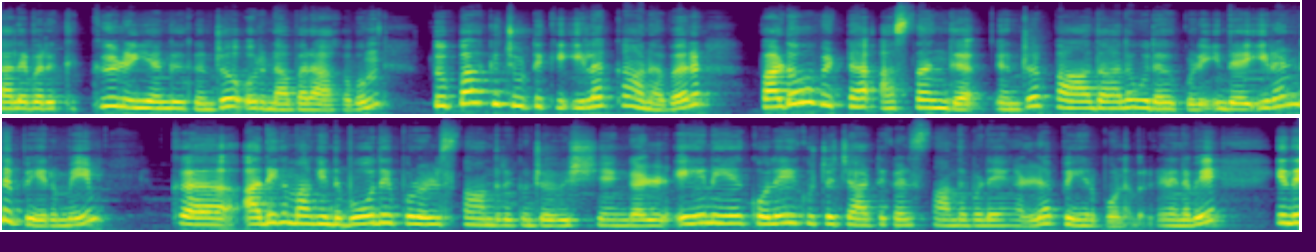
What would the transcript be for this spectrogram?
தலைவருக்கு கீழ் இயங்குகின்ற ஒரு நபராகவும் துப்பாக்கி சூட்டுக்கு இலக்கானவர் படோவிட்ட அசங்க என்ற பாதாள உதகக்குழு. இந்த இரண்டு பேருமே க அதிகமாக இந்த போதைப் பொருள் சார்ந்திருக்கின்ற விஷயங்கள் ஏனைய கொலை குற்றச்சாட்டுகள் சார்ந்த விடயங்களில் பெயர் போனவர்கள். எனவே இந்த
